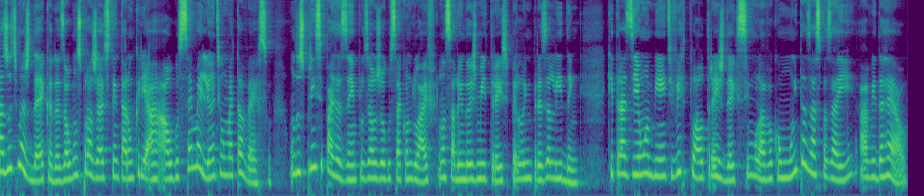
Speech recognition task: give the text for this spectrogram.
Nas últimas décadas, alguns projetos tentaram criar algo semelhante a um metaverso. Um dos principais exemplos é o jogo Second Life, lançado em 2003 pela empresa Liden, que trazia um ambiente virtual 3D que simulava com muitas aspas aí a vida real.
